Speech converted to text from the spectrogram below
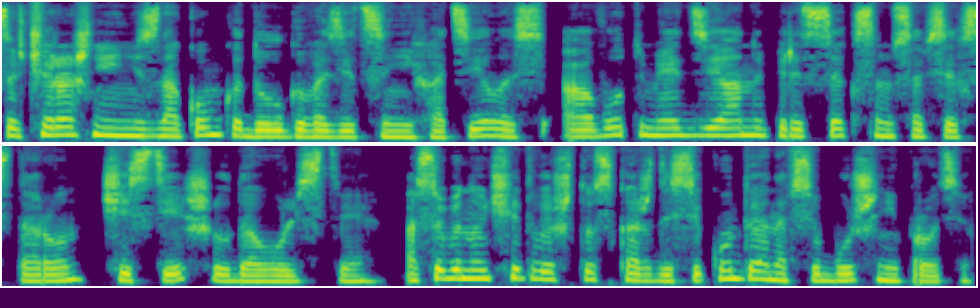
Со вчерашней незнакомкой долго возиться не хотелось, а вот мять Диану перед сексом со всех сторон — чистейшее удовольствие. Особенно учитывая, что с каждой секундой она все больше не против.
